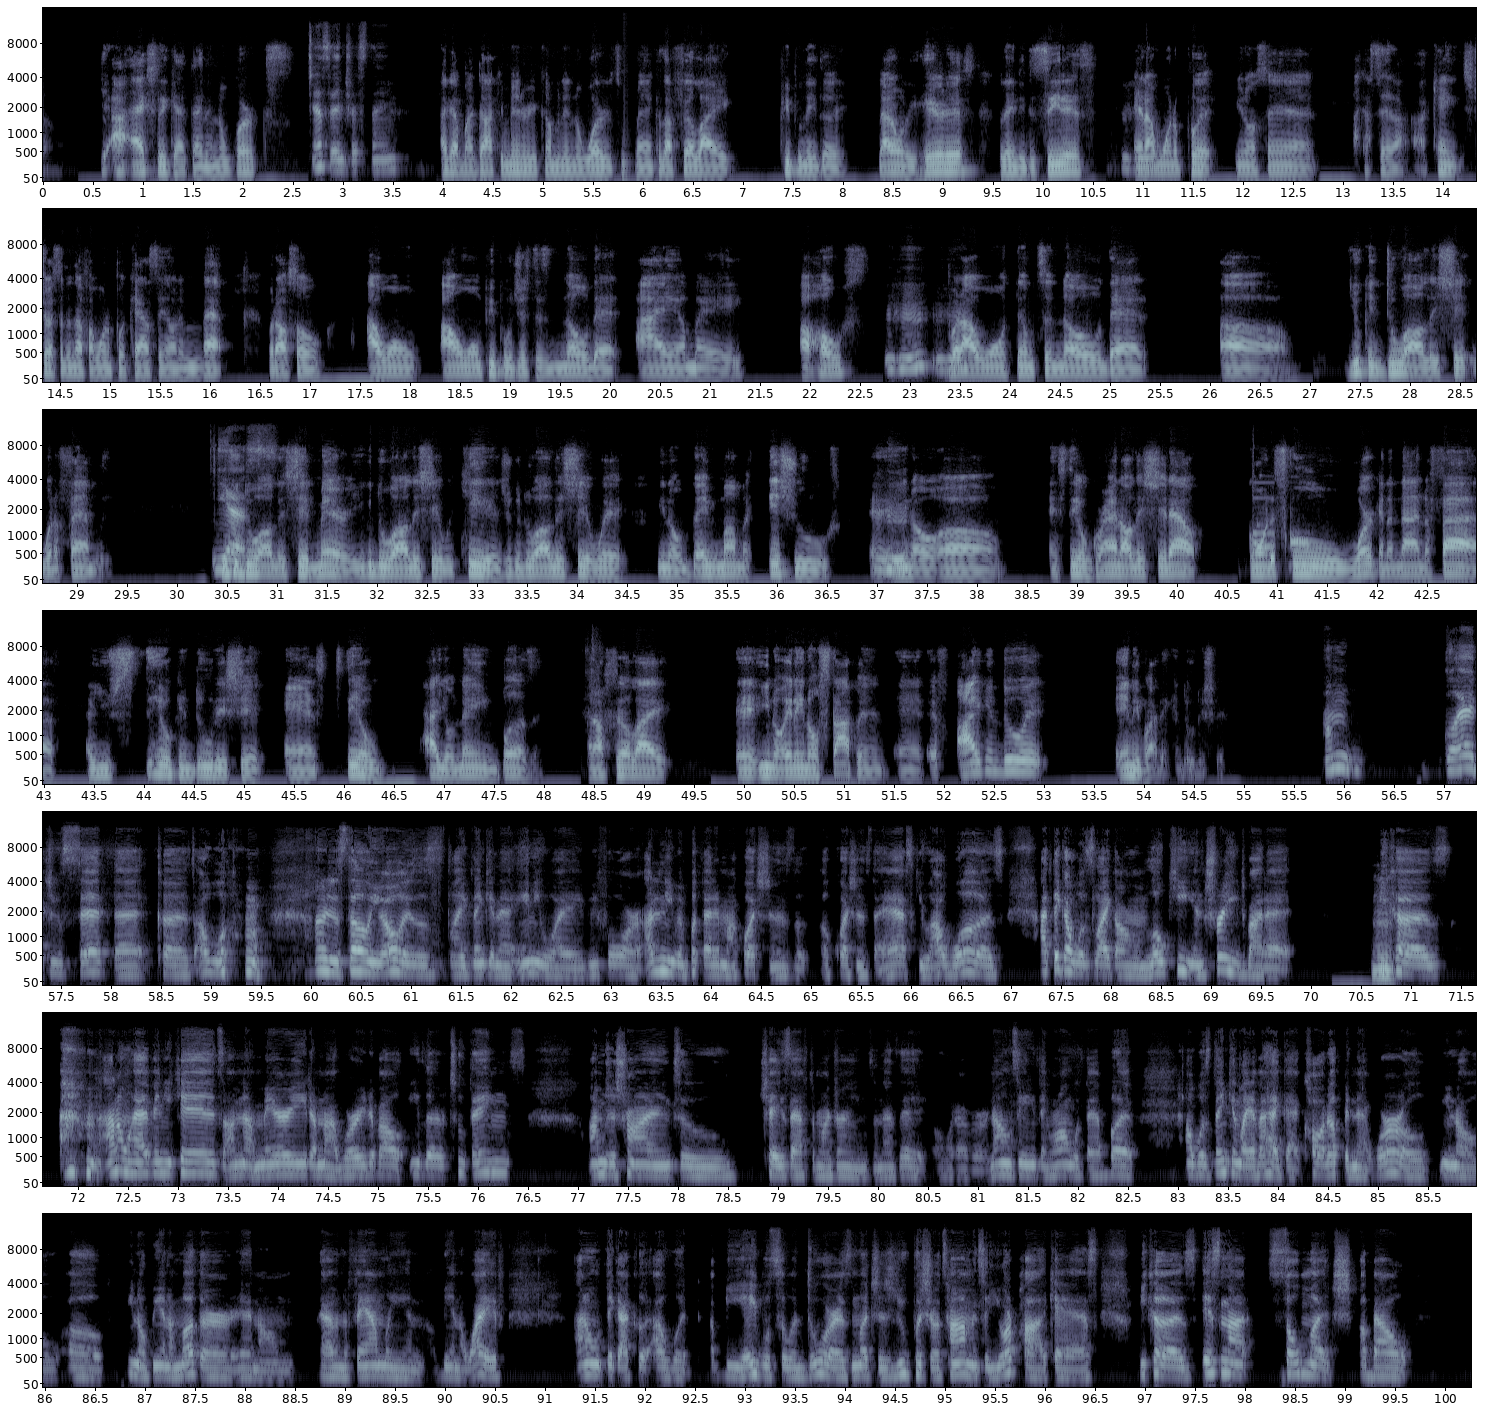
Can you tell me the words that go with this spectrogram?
Yeah, I actually got that in the works. That's interesting. I got my documentary coming in the works, man, because I feel like people need to not only hear this, but they need to see this. And I Mhm. want to put, you know what I'm saying? Like I said, I, I can't stress it enough. I want to put Cal City on the map, but also I want I don't want people just to know that I am a a host, Mhm, mhm. but I want them to know that uh, you can do all this shit with a family. You yes. can do all this shit married. You can do all this shit with kids. You can do all this shit with, you know, baby mama issues. And, Mhm. you know, uh, and still grind all this shit out, going to school, working a nine to five, and you still can do this shit and still have your name buzzing. And I feel like, it, you know, it ain't no stopping. And if I can do it, anybody can do this shit. I'm glad you said that because I will. I'm just telling you, I was just like thinking that anyway before. I didn't even put that in my questions of- of questions to ask you. I was, I think I was like um low key intrigued by that Mm. because I don't have any kids. I'm not married. I'm not worried about either two things. I'm just trying to chase after my dreams and that's it or whatever. And I don't see anything wrong with that. But I was thinking like if I had got caught up in that world, you know, of, you know, being a mother and um having a family and being a wife, I don't think I could I would be able to endure as much as you put your time into your podcast because it's not so much about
